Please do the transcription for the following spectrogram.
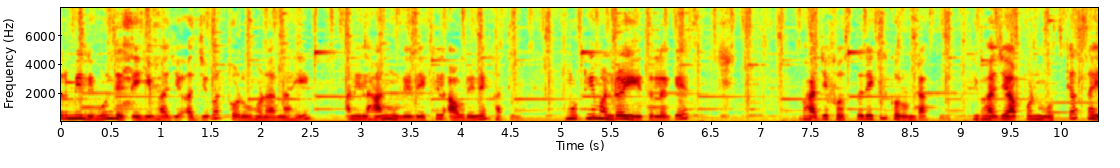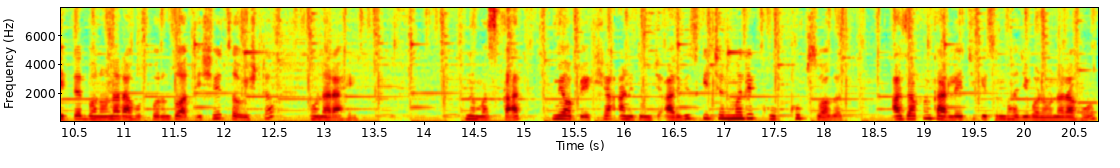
तर मी लिहून देते ही भाजी अजिबात कडू होणार नाही आणि लहान मुले देखील आवडीने खातील. मोठी मंडळी तर लगेच भाजी फस्त देखील करून टाकतील. ही भाजी आपण मोजक्याच साहित्यात बनवणार आहोत परंतु अतिशय चविष्ट होणार आहे. नमस्कार मी अपेक्षा आणि तुमच्या आर्वीज किचनमध्ये खूप खूप स्वागत. आज आपण कारल्याची किसून भाजी बनवणार आहोत.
